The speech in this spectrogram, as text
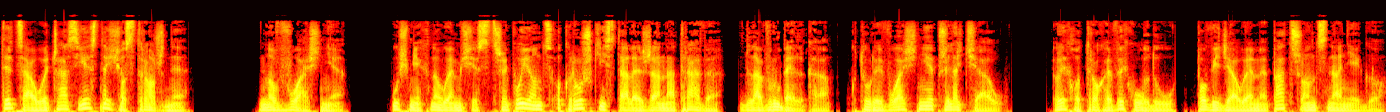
Ty cały czas jesteś ostrożny. No właśnie. Uśmiechnąłem się strzepując okruszki z talerza na trawę, dla wróbelka, który właśnie przyleciał. Rycho trochę wychłudł, powiedziałem patrząc na niego.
